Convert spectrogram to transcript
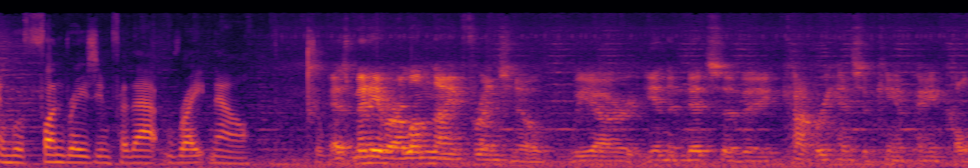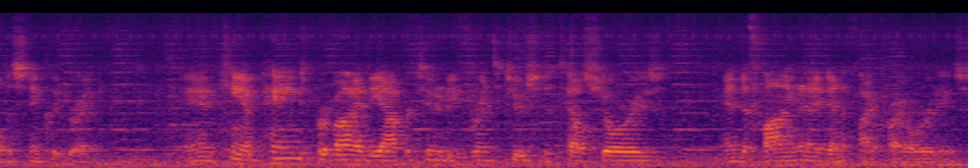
and we're fundraising for that right now. As many of our alumni and friends know, we are in the midst of a comprehensive campaign called Distinctly Drake. And campaigns provide the opportunity for institutions to tell stories and define and identify priorities.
